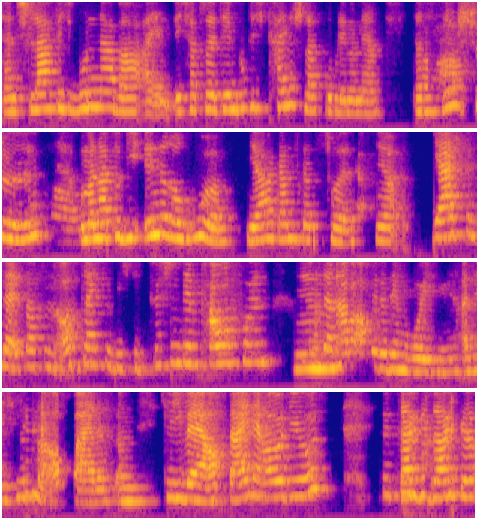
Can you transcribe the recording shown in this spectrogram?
dann schlafe ich wunderbar ein. Ich habe seitdem wirklich keine Schlafprobleme mehr. Das wow. ist so schön wow. und man hat so die innere Ruhe. Ja, ganz, ganz toll. Ja. ja. Ja, ich finde, da ist auch so ein Ausgleich so wichtig zwischen dem Powerfullen mhm. und dann aber auch wieder dem Ruhigen. Also ich nutze genau. ja auch beides und ich liebe ja auch deine Audios. Danke, danke.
